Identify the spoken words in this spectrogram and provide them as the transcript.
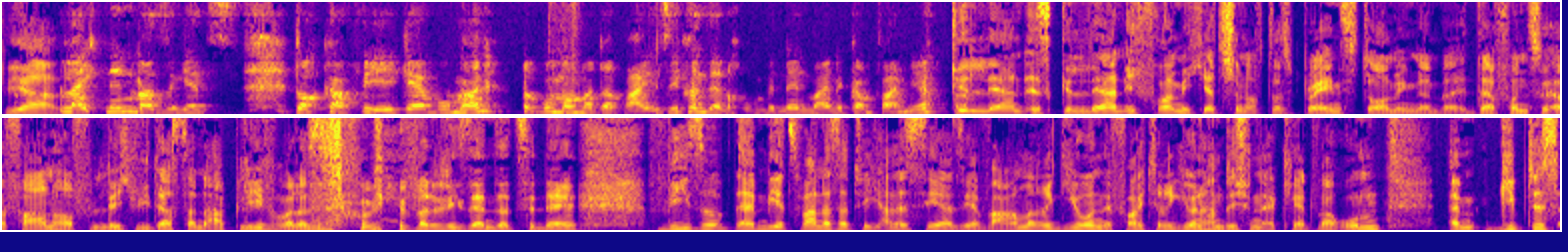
Ja. Vielleicht nennen wir sie jetzt doch Kaffee, gell, wo man, wo man mal dabei ist. Sie können sie ja noch umbenennen, meine Kampagne. Gelernt ist gelernt. Ich freue mich jetzt schon auf das Brainstorming dann davon zu erfahren, hoffentlich, wie das dann ablief. Aber das ist auf jeden Fall natürlich sensationell. Wieso, ähm, jetzt waren das natürlich alles sehr, sehr warme Regionen, sehr feuchte Regionen, haben Sie schon erklärt, warum. Ähm, gibt es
